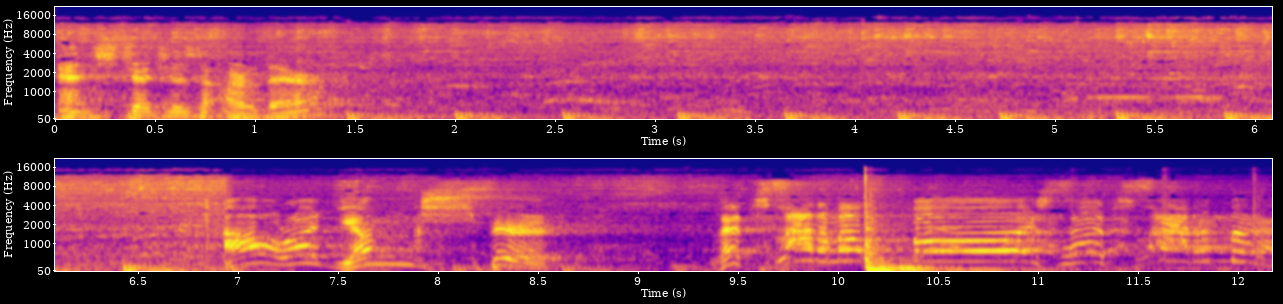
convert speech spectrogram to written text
Dance judges are there. All right, young spirit. Let's light 'em up, boys. Let's light 'em up.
